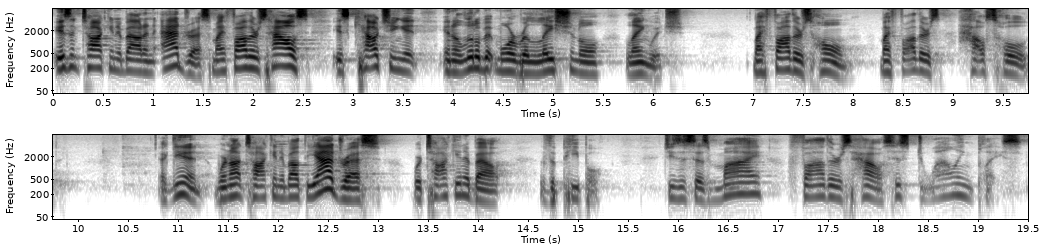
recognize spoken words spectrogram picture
isn't talking about an address. My father's house is couching it in a little bit more relational language. My father's home, my father's household. Again, we're not talking about the address, we're talking about the people. Jesus says, My father's house, his dwelling place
